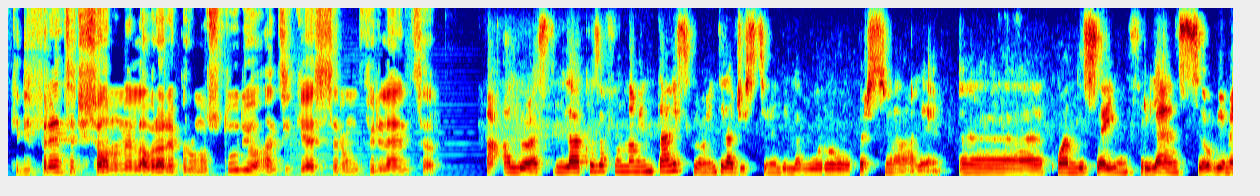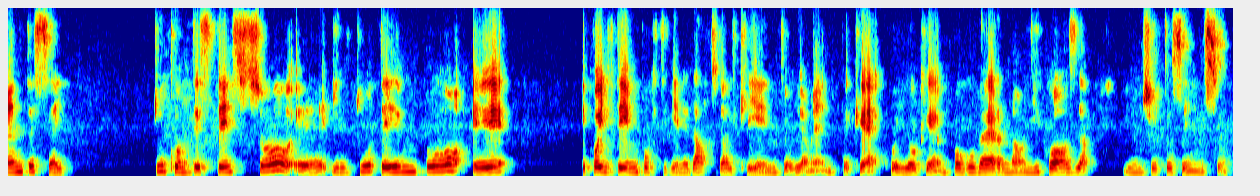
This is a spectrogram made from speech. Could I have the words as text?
Che differenze ci sono nel lavorare per uno studio anziché essere un freelancer? Allora, la cosa fondamentale è sicuramente la gestione del lavoro personale. Eh, quando sei un freelance, ovviamente sei tu con te stesso, eh, il tuo tempo e, e, poi il tempo che ti viene dato dal cliente, ovviamente, che è quello che un po' governa ogni cosa in un certo senso.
